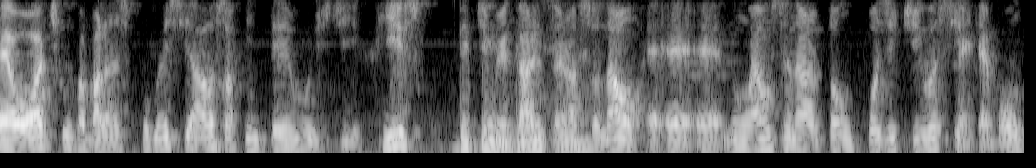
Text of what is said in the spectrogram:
é ótimo para balanço comercial, só que em termos de risco de mercado né? internacional, né? é, é, não é um cenário tão positivo assim. É bom,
